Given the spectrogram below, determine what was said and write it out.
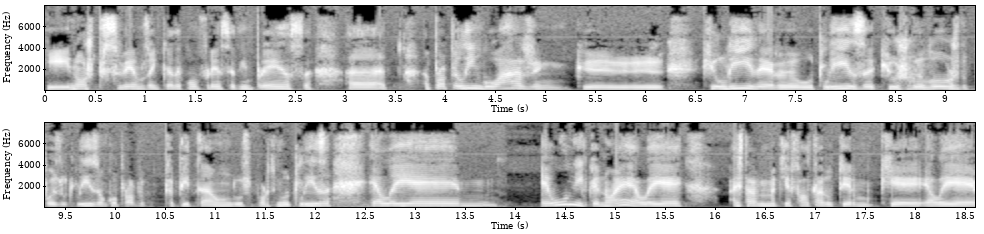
e nós percebemos em cada conferência de imprensa a, a própria linguagem que, que o líder utiliza, que os jogadores depois utilizam, que o próprio capitão do Sporting utiliza, ela é, é única, não é? Ela é, estava-me aqui a faltar o termo, que é, ela é,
